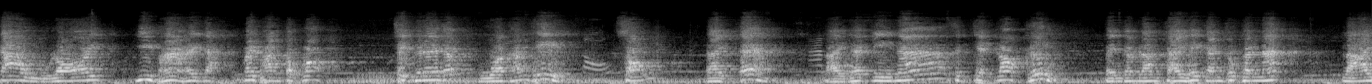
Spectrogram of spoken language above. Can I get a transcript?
เก้าร้อยยี่ห้าให้ได้ไม่ผ่านตกรอบสิบคะแนนครับ หัวครั้งที่สองสองได้แต้มได้นาทีนะสิบเจ็ดรอบครึ่ง เป็นกำลังใจให้กันทุกคณะลาย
